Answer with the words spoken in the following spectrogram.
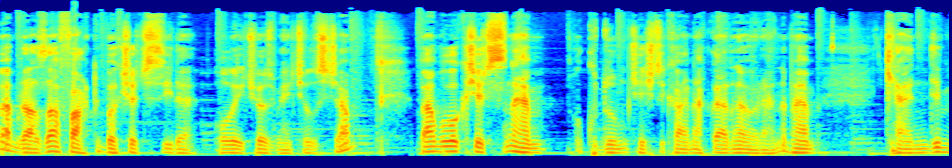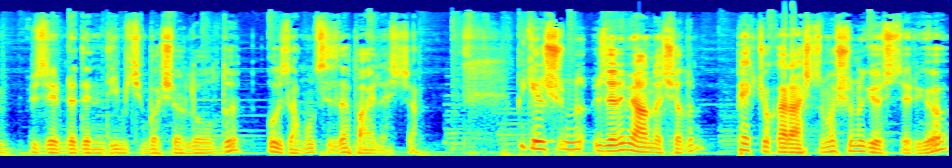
Ben biraz daha farklı bakış açısıyla olayı çözmeye çalışacağım. Ben bu bakış açısını hem okuduğum çeşitli kaynaklardan öğrendim hem kendim üzerimde denediğim için başarılı oldu. O yüzden bunu sizle paylaşacağım. Bir kere şunun üzerine bir anlaşalım. Pek çok araştırma şunu gösteriyor.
